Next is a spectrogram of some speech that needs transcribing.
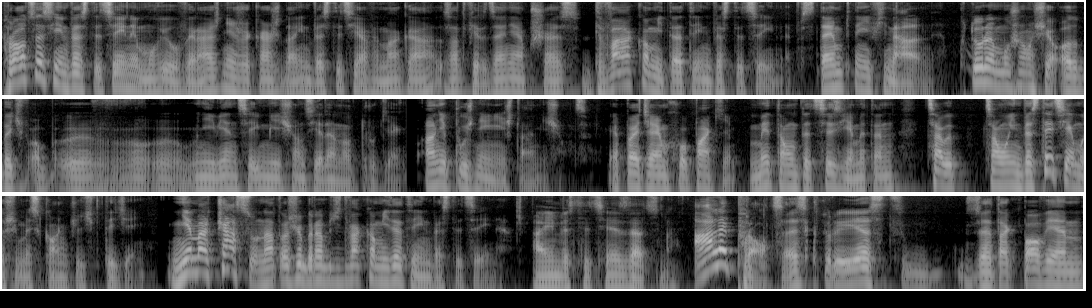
Proces inwestycyjny mówił wyraźnie, że każda inwestycja wymaga zatwierdzenia przez dwa komitety inwestycyjne, wstępny i finalny, które muszą się odbyć w, w mniej więcej miesiąc jeden od drugiego, a nie później niż dwa miesiące. Ja powiedziałem chłopaki, my tą decyzję, my ten cały, całą inwestycję musimy skończyć w tydzień. Nie ma czasu na to, żeby robić dwa komitety inwestycyjne. A inwestycja jest zacna. Ale proces, który jest, że tak powiem,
